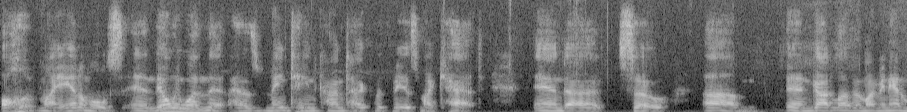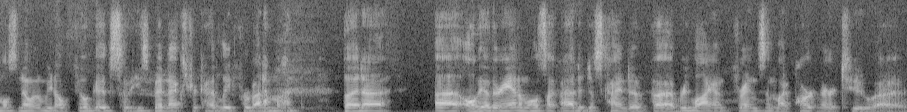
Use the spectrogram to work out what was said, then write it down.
all of my animals, and the only one that has maintained contact with me is my cat. And uh, so, um, and God love him. I mean, animals know when we don't feel good, so he's been extra cuddly for about a month. But uh, uh, all the other animals, I've had to just kind of uh, rely on friends and my partner to uh,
